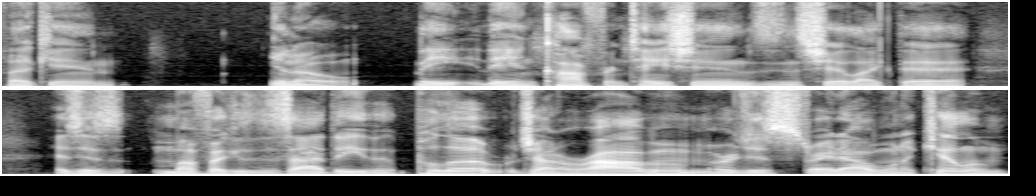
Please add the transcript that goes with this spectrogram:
fucking you know they they in confrontations and shit like that. It's just motherfuckers decide to either pull up or try to rob them or just straight out want to kill them,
